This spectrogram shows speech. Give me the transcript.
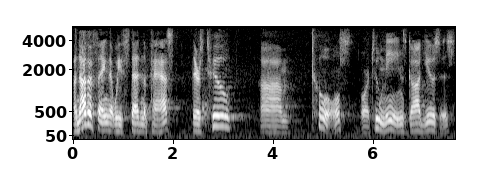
Another thing that we've said in the past, there's two um, tools or two means God uses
